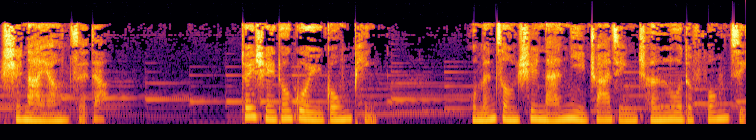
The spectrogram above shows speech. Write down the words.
是那样子的，对谁都过于公平。我们总是难以抓紧承诺的风景。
